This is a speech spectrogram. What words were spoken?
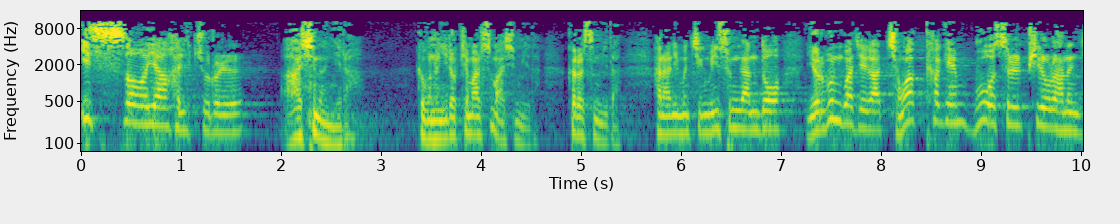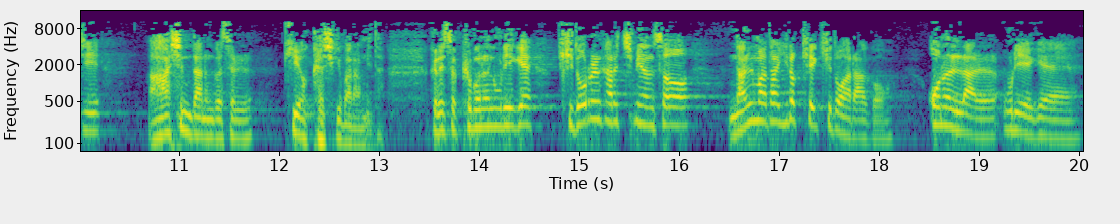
있어야 할 줄을 아시느니라. 그분은 이렇게 말씀하십니다. 그렇습니다. 하나님은 지금 이 순간도 여러분과 제가 정확하게 무엇을 필요로 하는지 아신다는 것을 기억하시기 바랍니다. 그래서 그분은 우리에게 기도를 가르치면서 날마다 이렇게 기도하라고 오늘날 우리에게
